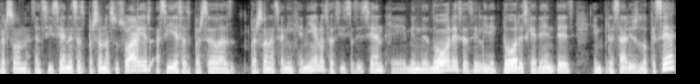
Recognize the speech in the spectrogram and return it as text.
personas. Así sean esas personas usuarios, así esas personas, personas sean ingenieros, así, así sean eh, vendedores, así directores, gerentes, empresarios, lo que sea,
